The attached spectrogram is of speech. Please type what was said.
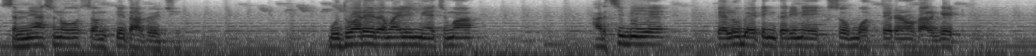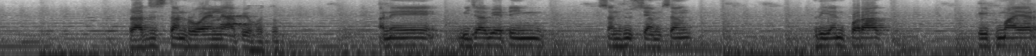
સંન્યાસનો સંકેત આપ્યો છે. બુધવારે રમાયેલી મેચમાં આરસીબીએ પહેલું બેટિંગ કરીને એકસો બોતેર રનનો ટાર્ગેટ રાજસ્થાન રોયલને આપ્યો હતો. અને બીજા batting Sanju Samsung, Riyan Parag Hetmyer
